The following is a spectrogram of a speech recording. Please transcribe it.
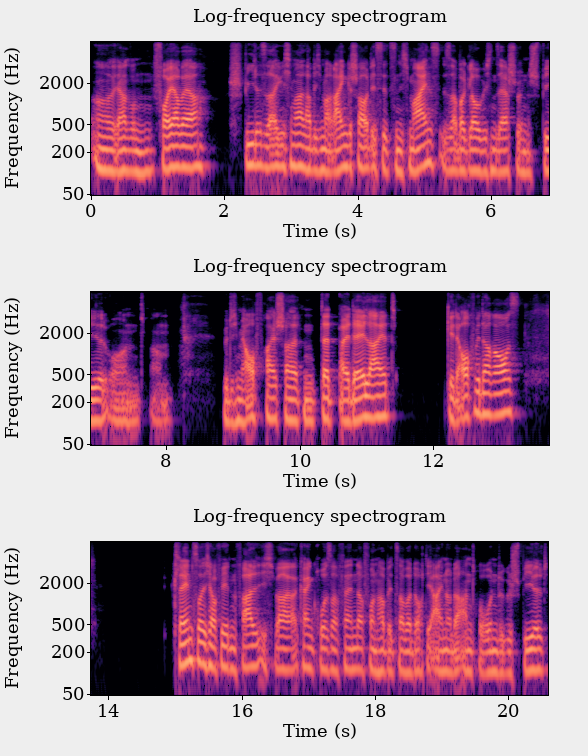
äh, ja, so 'n Feuerwehrspiel, sage ich mal, habe ich mal reingeschaut, ist jetzt nicht meins, ist aber, glaube ich, 'n sehr schönes Spiel und, ähm, würde ich mir auch freischalten. Dead by Daylight geht auch wieder raus. Claimt's euch auf jeden Fall. Ich war kein großer Fan davon, habe jetzt aber doch die eine oder andere Runde gespielt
